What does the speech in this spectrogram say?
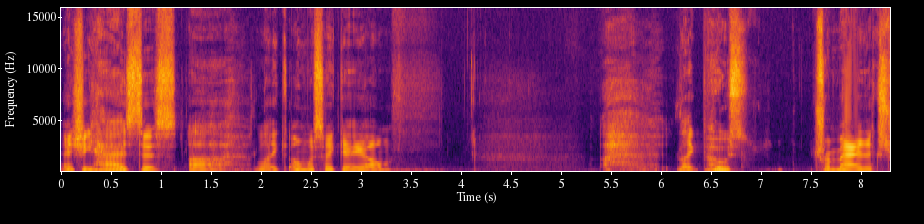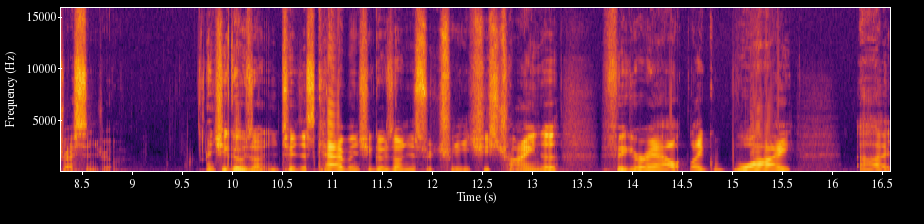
and she has this uh like almost like a um like post traumatic stress syndrome. And she goes on to this cabin, she goes on this retreat. She's trying to figure out like why uh,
